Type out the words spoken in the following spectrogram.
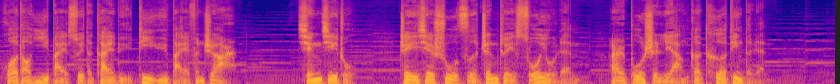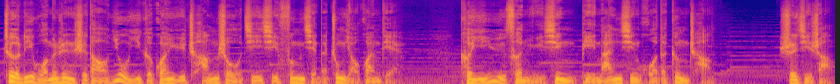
活到一百岁的概率低于百分之二。请记住，这些数字针对所有人，而不是两个特定的人。这里我们认识到又一个关于长寿及其风险的重要观点：可以预测女性比男性活得更长。实际上。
